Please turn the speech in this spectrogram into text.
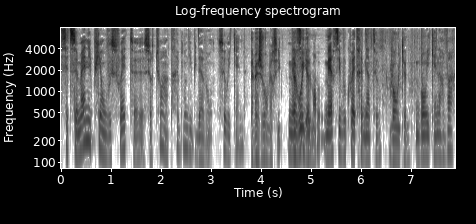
cette semaine. Et puis, on vous souhaite surtout un très bon début d'avant ce week-end. Eh bien, je vous remercie. Merci à vous également. Merci beaucoup. À très bientôt. Bon week-end. Bon week-end. Au revoir.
